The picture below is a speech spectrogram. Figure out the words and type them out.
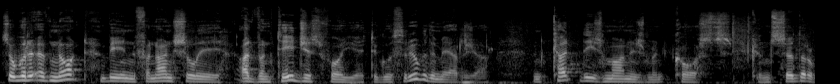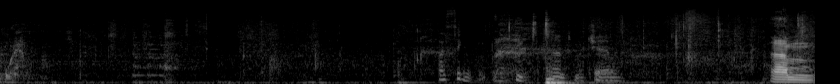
So would it have not been financially advantageous for you to go through with the merger and cut these management costs considerably? I think we turn to my chairman. Um,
